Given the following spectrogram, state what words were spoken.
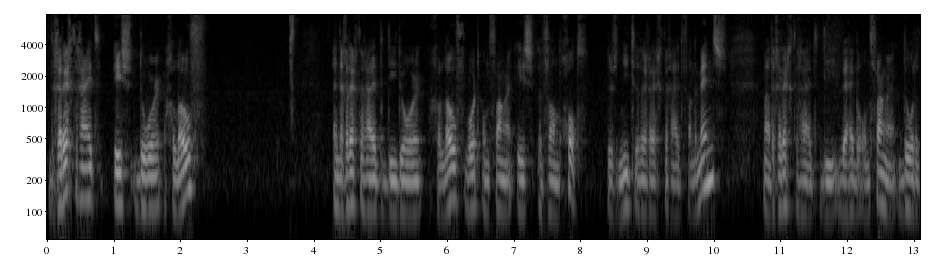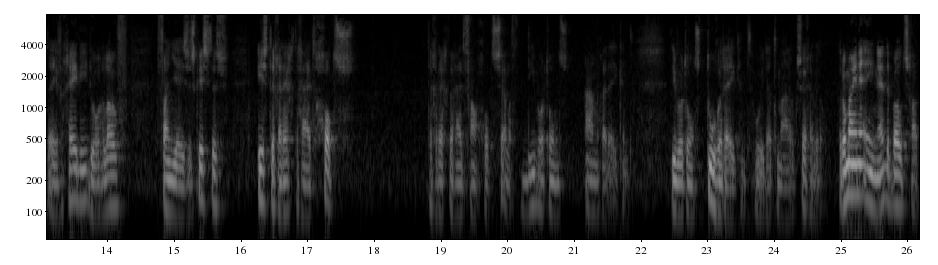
De gerechtigheid is door geloof. En de gerechtigheid die door geloof wordt ontvangen is van God. Dus niet de gerechtigheid van de mens, maar de gerechtigheid die we hebben ontvangen door het evangelie, door geloof van Jezus Christus, is de gerechtigheid Gods. De gerechtigheid van God zelf, die wordt ons aangerekend. Die wordt ons toegerekend, hoe je dat maar ook zeggen wil. Romeinen 1, hè, de boodschap,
